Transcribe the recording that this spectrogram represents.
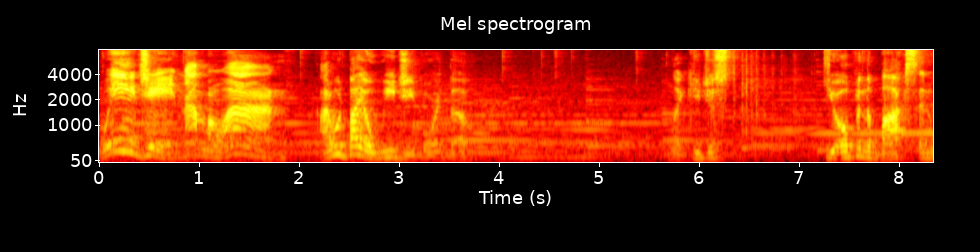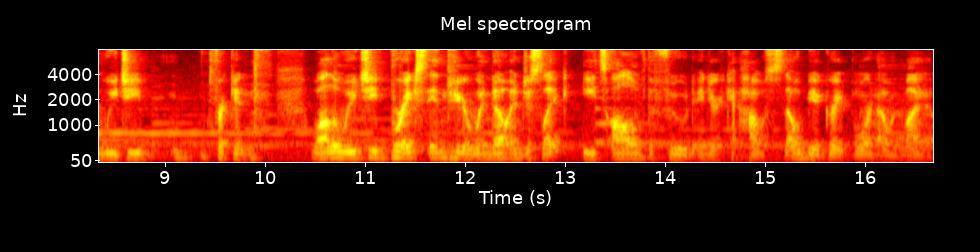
Ouija, number one! I would buy a Ouija board, though. Like, you just you open the box and Ouija frickin' Waluigi breaks into your window and just like eats all of the food in your house. That would be a great board. I would buy it.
